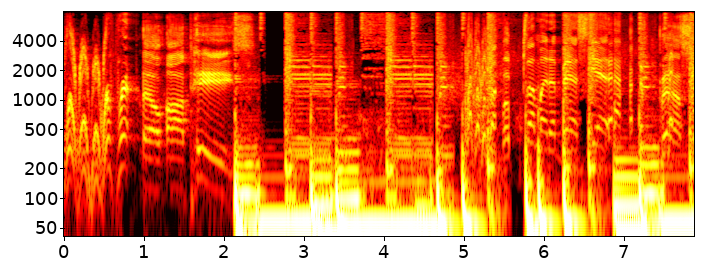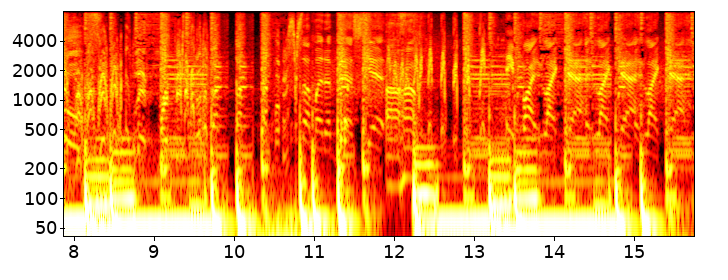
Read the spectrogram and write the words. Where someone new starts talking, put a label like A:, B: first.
A: Some of the best yet. Some of the best yet. Uh huh. They fight like that, like that, like that.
